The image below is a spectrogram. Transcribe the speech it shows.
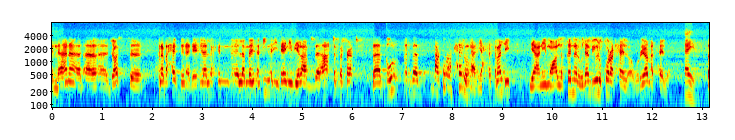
إن أنا أبقى جاست أنا بحب نادية لكن لما يبقى في نادي تاني بيلعب أحسن بشكل بقول كره حلوة يعني. تملي يعني معلقينا القدام بيقولوا الكره الحلوه والرياضة الحلوه أيوه. ف...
